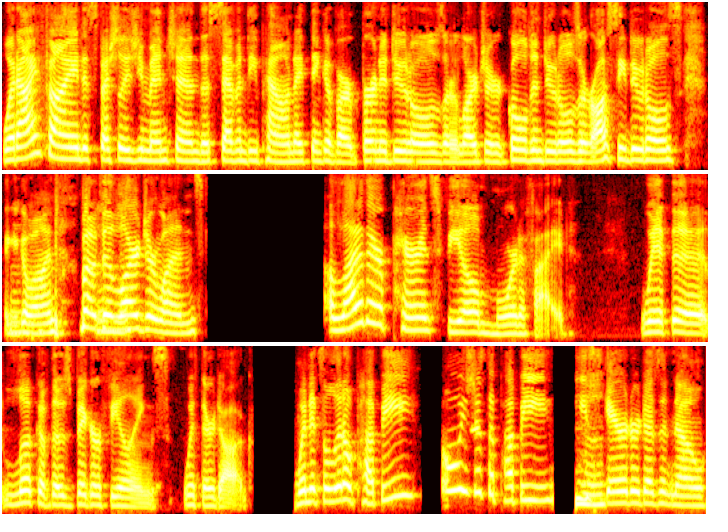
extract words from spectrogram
What I find, especially as you mentioned, the 70 pound, I think of our Bernedoodles or larger golden doodles or Aussie doodles. I could mm-hmm. go on, but the mm-hmm. larger ones, a lot of their parents feel mortified with the look of those bigger feelings with their dog. When it's a little puppy, oh, he's just a puppy. He's mm-hmm. scared or doesn't know.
